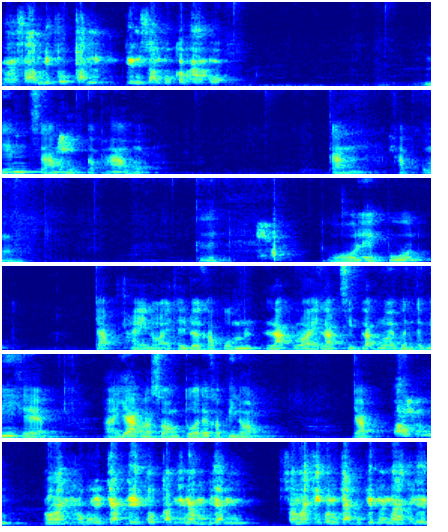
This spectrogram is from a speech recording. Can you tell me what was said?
ห้าสามเป็นตัวกันเรียนสามหกกับห้าหกเน้นสามหกกับห้าหกกันครับผม คือ โอ้เหล็กปูจับให้หน่อยเถอะเด้อครับผมลักลอยลักสิบลักหน่วยเพิ่นก็มีแค่ อ่าย่างละสองตัวเด้อครับพี่น้อง จับเอาว่างั้นเขาไปจับเลขตัวกันให้นั่นยันสามารถที่คนจับบุเป็นหน้าก็เลข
